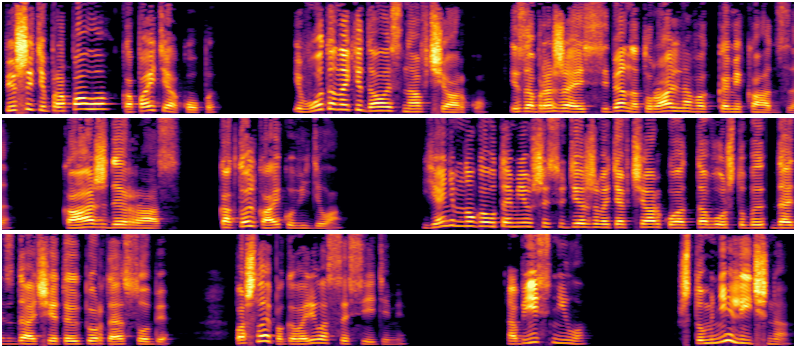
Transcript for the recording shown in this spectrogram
Пишите пропало, копайте окопы. И вот она кидалась на овчарку, изображая из себя натурального камикадзе. Каждый раз, как только Айку видела. Я, немного утомившись удерживать овчарку от того, чтобы дать сдачи этой упертой особе, пошла и поговорила с соседями. Объяснила, что мне лично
